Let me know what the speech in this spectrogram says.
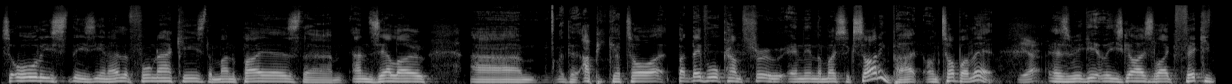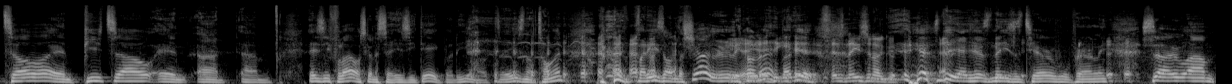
So all these, these you know, the Funakis, the Manupayas, the um, Anzelo, um, the Apikatoa, but they've all come through. And then the most exciting part on top of that Yeah. is we get these guys like Fekitoa and Puto and uh, um, Izzy Flo. I was going to say Izzy Dagg, but he's not, he's not Tongan. but he's on the show early Yeah, on. yeah. yeah. His knees are no good. yeah, his knees are terrible apparently. So, um,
